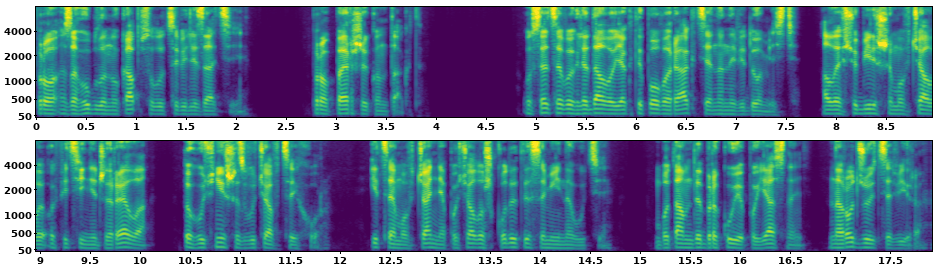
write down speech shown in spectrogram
про загублену капсулу цивілізації, про перший контакт. Усе це виглядало як типова реакція на невідомість, але що більше мовчали офіційні джерела, то гучніше звучав цей хор. І це мовчання почало шкодити самій науці. Бо там, де бракує пояснень, народжується віра.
